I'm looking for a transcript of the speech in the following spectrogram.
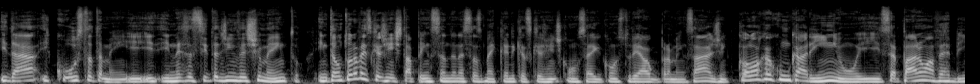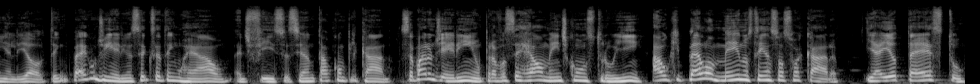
e dá e custa também e, e necessita de investimento. Então, toda vez que a gente está pensando nessas mecânicas que a gente consegue construir algo para mensagem, coloca com carinho e separa uma verbinha ali, ó. Tem, pega um dinheirinho. Eu sei que você tem um real, é difícil, esse ano tá complicado. Separa um dinheirinho para você realmente construir algo que pelo menos tenha só sua cara. E aí eu testo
